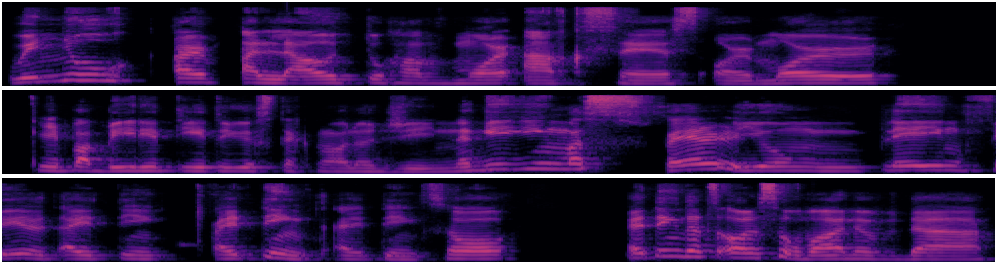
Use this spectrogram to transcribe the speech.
when you are allowed to have more access or more capability to use technology, nagiging mas fair yung playing field, I think. I think, I think. So, I think that's also one of the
